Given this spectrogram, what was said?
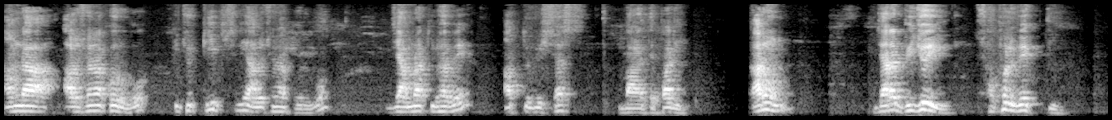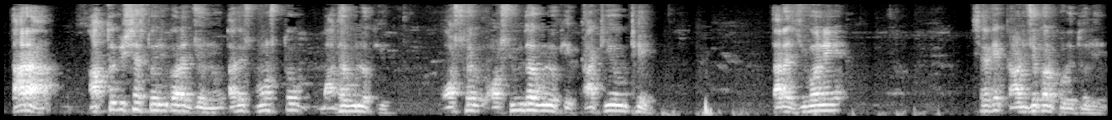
আমরা আলোচনা করব, কিছু টিপস নিয়ে আলোচনা করব যে আমরা কীভাবে আত্মবিশ্বাস বাড়াতে পারি। কারণ যারা বিজয়ী, সফল ব্যক্তি, তারা আত্মবিশ্বাস তৈরি করার জন্য তাদের সমস্ত বাধাগুলোকে, অসু- অসুবিধাগুলোকে কাটিয়ে উঠে তারা জীবনে সেটাকে কার্যকর করে তোলে।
